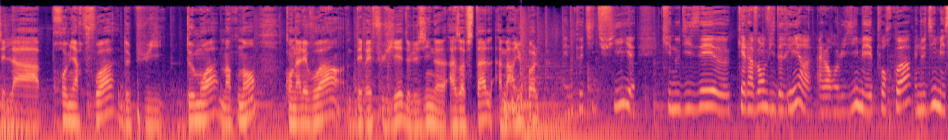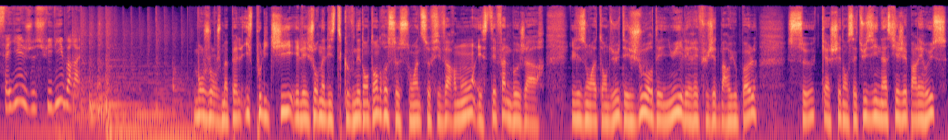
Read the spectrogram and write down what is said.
c'est la première fois depuis deux mois maintenant qu'on allait voir des réfugiés de l'usine Azovstal à Mariupol. Une petite fille qui nous disait euh, qu'elle avait envie de rire. Alors on lui dit mais pourquoi? Elle nous dit mais ça y est, je suis libre. Bonjour, je m'appelle Yves Pulici et les journalistes que vous venez d'entendre, ce sont Anne-Sophie Varmont et Stéphane Beaujard. Ils ont attendu des jours, des nuits les réfugiés de Mariupol, ceux cachés dans cette usine assiégée par les Russes.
